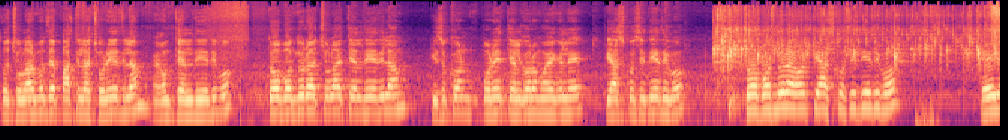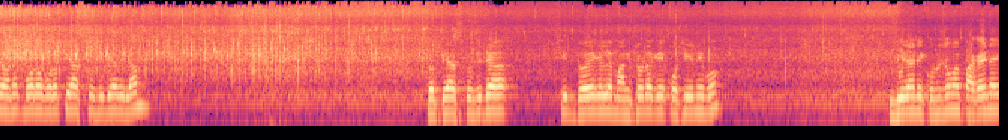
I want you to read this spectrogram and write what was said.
তো চুলার মধ্যে পাতিলা ছড়িয়ে দিলাম, এখন তেল দিয়ে দিব। তো বন্ধুরা, চুলায় তেল দিয়ে দিলাম। কিছুক্ষণ পরে তেল গরম হয়ে গেলে পেঁয়াজ কষি দিয়ে দিব। তো বন্ধুরা ওর পেঁয়াজ কষি দিয়ে দিব। এই যে অনেক বড় বড় পেঁয়াজ কুচি দিয়ে দিলাম। তো পেঁয়াজ কুচিটা সিদ্ধ হয়ে গেলে মাংসটাকে কষিয়ে নেব। বিরিয়ানি কোনো সময় পাকাই নাই,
